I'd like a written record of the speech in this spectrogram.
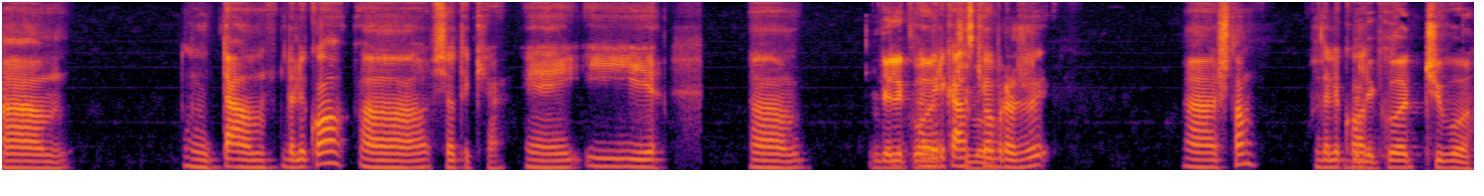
м, там далеко все-таки, и, и, ам, Далеко от американский чего? образ жизни... Что? Далеко, от- Далеко от чего?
